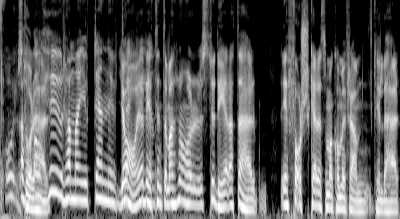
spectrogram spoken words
Står det Och här. hur har man gjort den utvecklingen? Ja, jag vet inte, man har studerat det här. Det är forskare som har kommit fram till det här.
